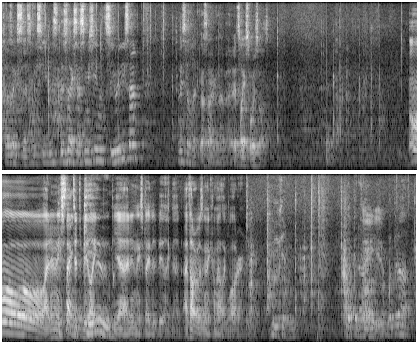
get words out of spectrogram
Sounds like sesame seeds. This is like sesame seeds. Seaweed, you said? Let me smell it. That's not even that bad. It's like soy sauce. Oh, I didn't It's expect like it to be like. Yeah, I didn't expect it to be like that. I thought it was gonna come out like water. You can whip it up. Thank you. Whip it up.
